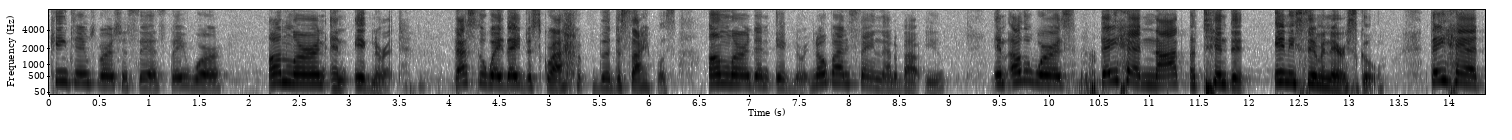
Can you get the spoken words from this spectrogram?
King James Version says they were unlearned and ignorant. That's the way they describe the disciples unlearned and ignorant. Nobody's saying that about you. In other words, they had not attended any seminary school. They had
